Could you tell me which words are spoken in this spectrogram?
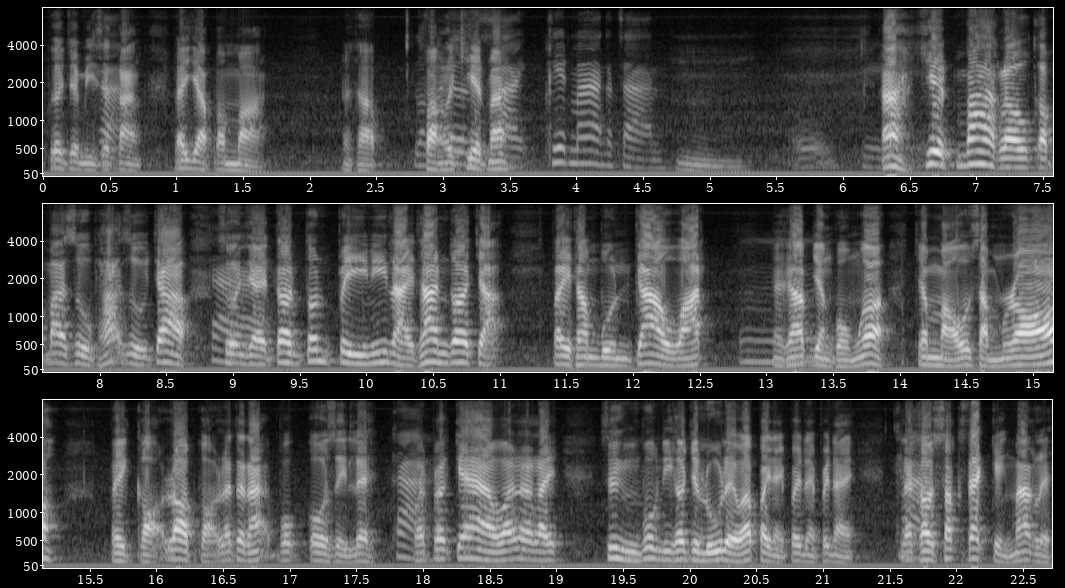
เพื่อจะมีสค่ะตังค์และอย่าประมาทนะครับรา ฟังแล้วเครียดไหมก็นสาเครียดมากอาจารย์อืมโอเคอะเครียดมากเรากลับมาสู่พระสู่เจ้าค่ะส่วนใหญ่ต้นต้นปีนี้หลายท่านก็จะไปทำบุญเก้าวัดอืมนะครับ อย่างผมก็จะเหมาสำล้อไปเกาะรอบเกาะรัตนโกสินทร์เลยค่ะวัดพระแก้ววัดอะไร ซึ่งพวกนี้เขาจะรู้เลยว่าไปไหนไปไหนไปไหน และเขาซักแซกเก่งมากเลย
